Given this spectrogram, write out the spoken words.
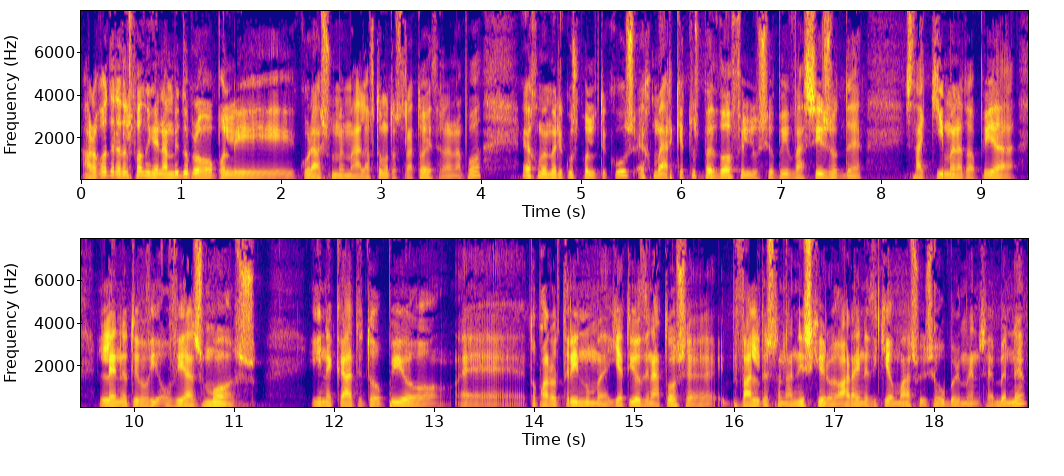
Αργότερα, τέλος πάντων, για να μην το πολύ κουράσουμε με, αλλά αυτό με το στρατό ήθελα να πω, έχουμε μερικούς πολιτικούς, έχουμε αρκετούς παιδόφιλους οι οποίοι βασίζονται στα κείμενα τα οποία λένε ότι ο βιασμός είναι κάτι το οποίο ε, το παροτρύνουμε γιατί ο δυνατός ε, επιβάλλεται στον ανίσχυρο, άρα είναι δικαίωμά σου, είσαι Uberman, έμπαινε.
